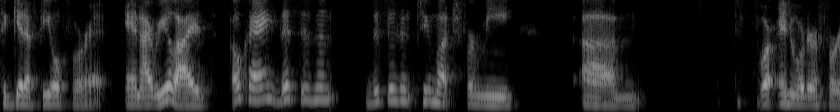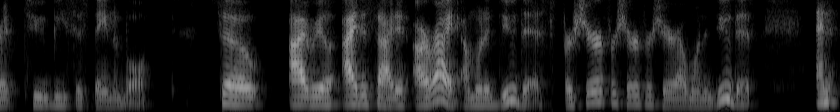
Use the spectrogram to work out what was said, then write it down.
to get a feel for it and i realized okay this isn't this isn't too much for me um for in order for it to be sustainable. So i real i decided all right i want to do this. For sure for sure for sure i want to do this. And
